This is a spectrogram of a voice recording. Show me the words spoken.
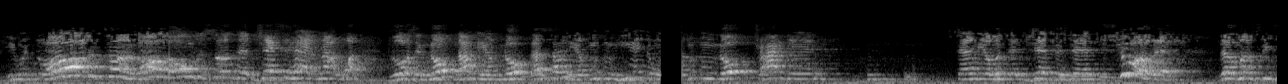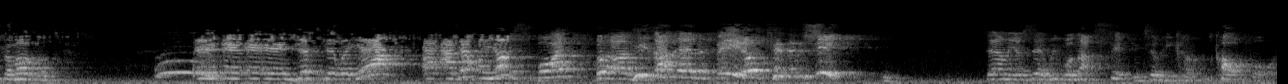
he went through all the sons, all the older sons that Jesse had, not one. The Lord said, Nope, not him. Nope, that's not him. Mm-mm, he ain't the one. Mm-mm, nope, try again. Samuel looked at Jesse and said, Surely there must be some others. And, and, and, and Jesse said, Well, yeah, I, I got my youngest boy, but uh, he's out there in the field tending the sheep. Samuel said, We will not sit until he comes. Call for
